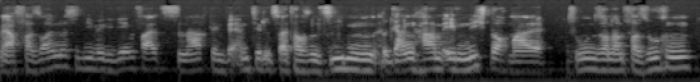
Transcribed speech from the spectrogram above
ja, Versäumnisse, die wir gegebenenfalls nach dem WM-Titel 2007 begangen haben, eben nicht nochmal tun, sondern versuchen,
